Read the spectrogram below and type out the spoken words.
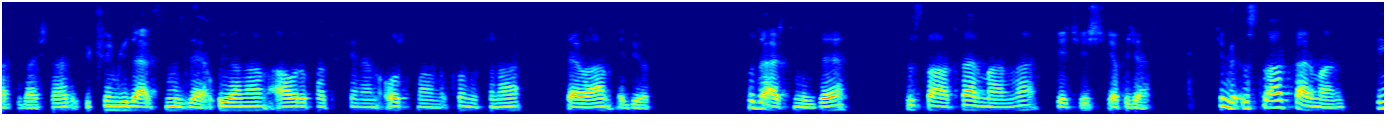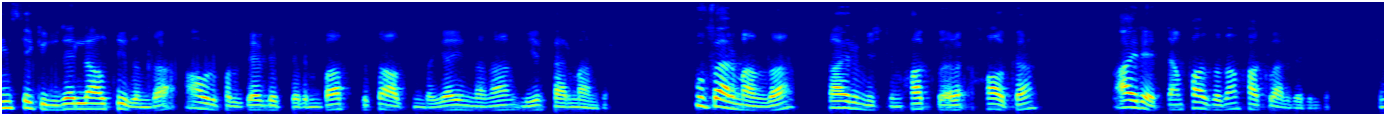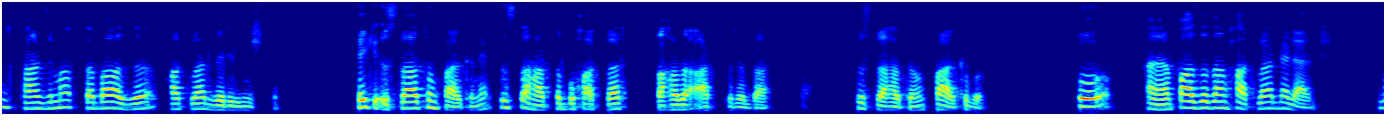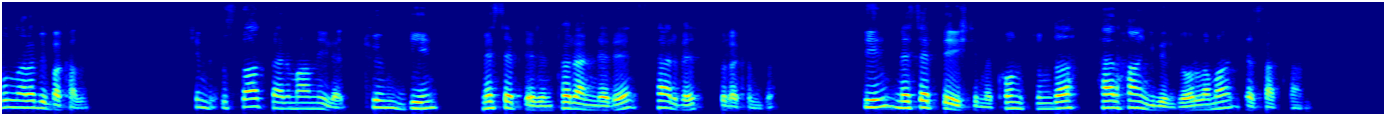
arkadaşlar. Üçüncü dersimizle uyanan Avrupa tükenen Osmanlı konusuna devam ediyoruz. Bu dersimizde ıslahat fermanına geçiş yapacağız. Şimdi ıslahat fermanı 1856 yılında Avrupalı devletlerin baskısı altında yayınlanan bir fermandır. Bu fermanla gayrimüslim hakları, halka ayrıyetten fazladan haklar verildi. Şimdi tanzimatla bazı haklar verilmişti. Peki ıslahatın farkı ne? Islahatta bu haklar daha da arttırıldı aslında. Islahatın farkı bu. Bu e, fazladan haklar nelermiş? Bunlara bir bakalım. Şimdi ıslahat fermanı ile tüm din, mezheplerin törenleri serbest bırakıldı. Din, mezhep değiştirme konusunda herhangi bir zorlama yasaklandı.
